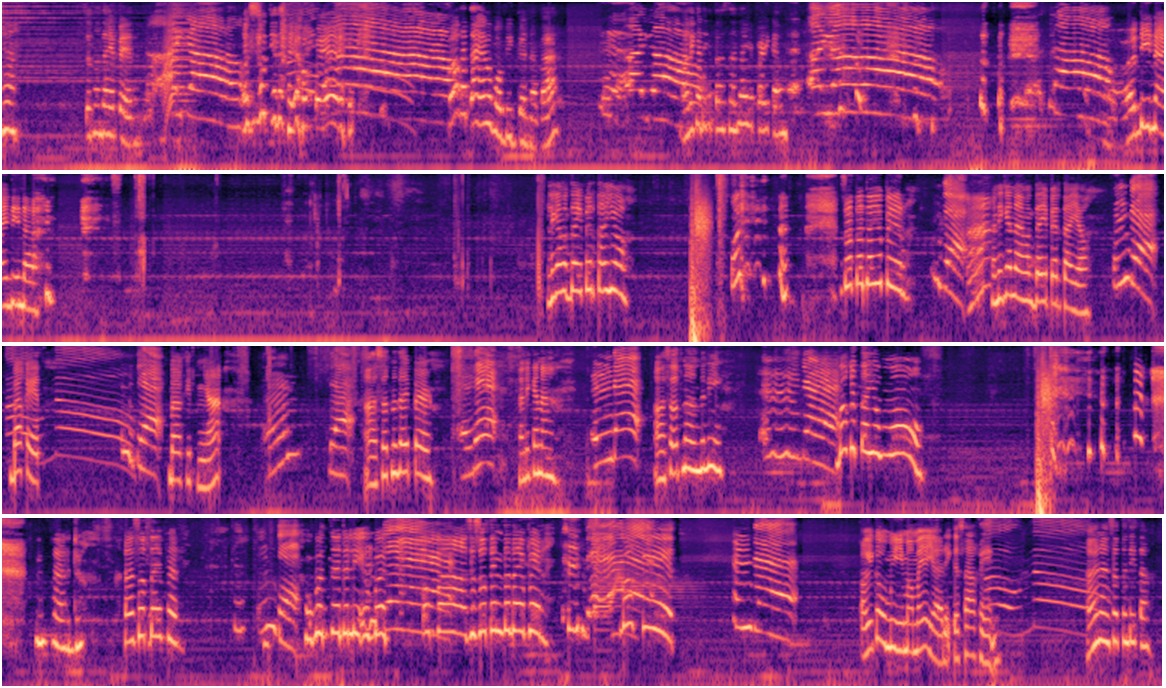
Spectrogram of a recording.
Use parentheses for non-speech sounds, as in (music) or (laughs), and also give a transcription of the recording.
Yan. Suot ng diaper. Ayaw! Magsuot yung diaper. Bakit ayaw mo? Big ka na ba? Ayaw! Halika dito sa diaper ka. Ayaw! Ayaw! (laughs) Oh, hindi na, hindi na. Halika mag-diaper tayo. Uy! (laughs) Halika na, mag-diaper tayo. Hindi! Bakit? Hindi! Bakit nga? Hindi! Ah, suot na diaper. Hindi! Halika na. Hindi! Ah, suot na, dali. Hindi! Bakit ayaw mo? Nado. Ah, suot diaper. Hindi! Ubad na, dali, ubad. Opa, susutin na diaper. Hindi! Pag ikaw umihi mamaya, yari ka sa akin. Oh no! Ah, nasa dito.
